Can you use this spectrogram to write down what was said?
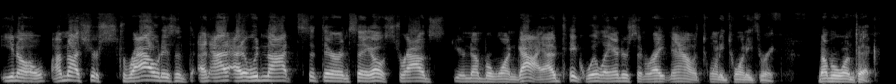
you know, I'm not sure Stroud isn't, and I, I would not sit there and say, oh, Stroud's your number one guy. I'd take Will Anderson right now at 2023, number one pick.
